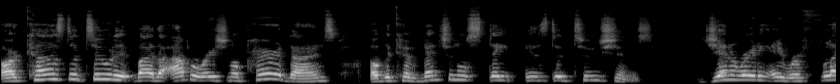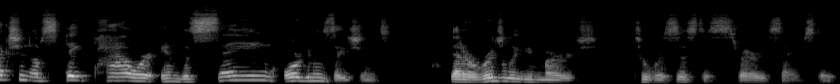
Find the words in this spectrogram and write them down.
are constituted by the operational paradigms of the conventional state institutions, generating a reflection of state power in the same organizations that originally emerged to resist this very same state.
